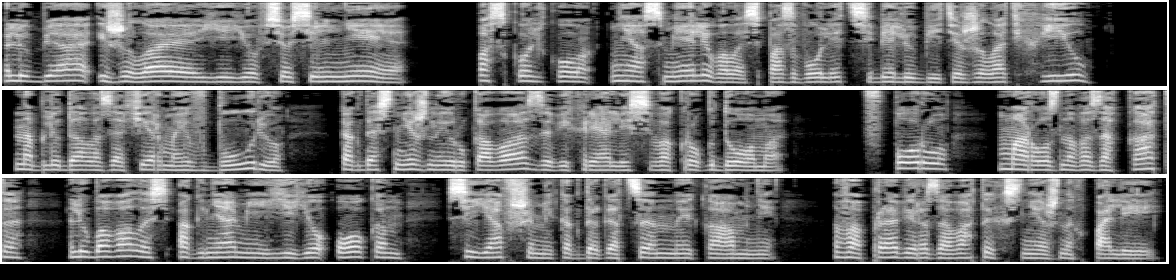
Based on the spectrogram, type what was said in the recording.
любя и желая ее все сильнее, поскольку не осмеливалась позволить себе любить и желать Хью. Наблюдала за фермой в бурю, когда снежные рукава завихрялись вокруг дома. В пору морозного заката любовалась огнями ее окон, сиявшими, как драгоценные камни, в оправе розоватых снежных полей.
